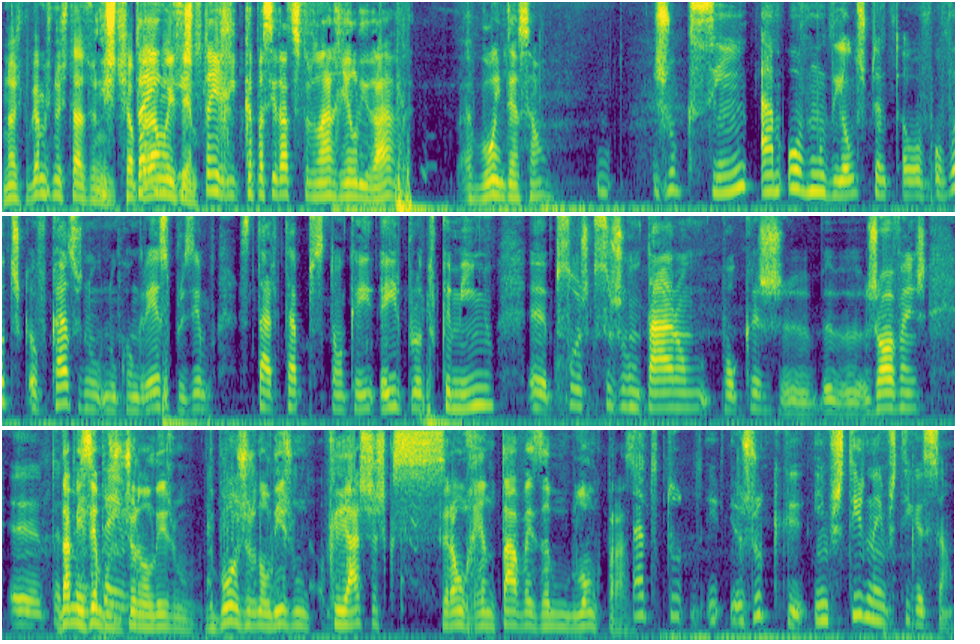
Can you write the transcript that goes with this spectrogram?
nós pegamos nos Estados Unidos, só para dar um exemplo. Isto tem capacidade de se tornar realidade? A boa intenção? Julgo que sim. Há, houve modelos, portanto, houve, houve, outros, houve casos no, no, Congresso, por exemplo, startups estão a, cair, a ir por outro caminho, uh, pessoas que se juntaram, poucas uh, jovens. Uh, Dá-me exemplos tem... de jornalismo, de bom jornalismo, que achas que serão rentáveis a longo prazo. Há de tudo. Eu julgo que investir na investigação,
